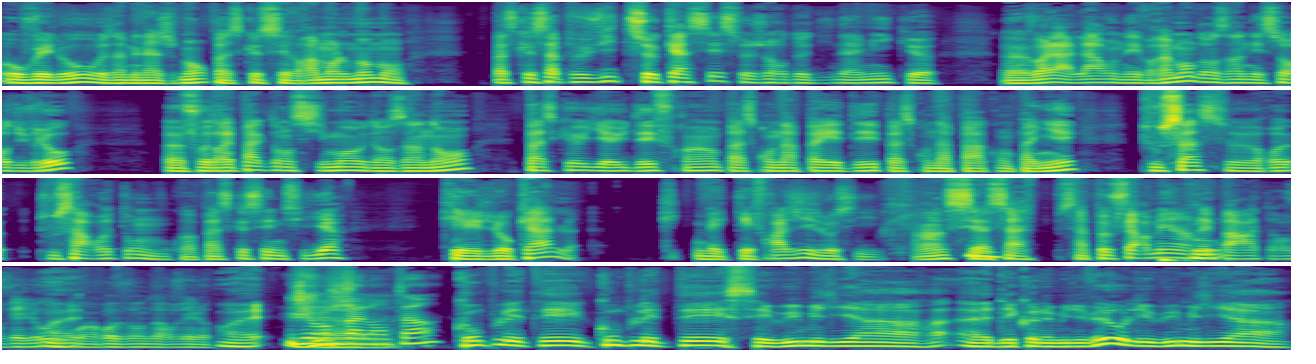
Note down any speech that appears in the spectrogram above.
au vélo, aux aménagements, parce que c'est vraiment le moment. Parce que ça peut vite se casser ce genre de dynamique. voilà, là, on est vraiment dans un essor du vélo. Il euh, faudrait pas que dans six mois ou dans un an, parce qu'il y a eu des freins, parce qu'on n'a pas aidé, parce qu'on n'a pas accompagné, tout ça, se tout ça retombe, quoi. Parce que c'est une filière qui est locale, mais qui est fragile aussi. Hein. Mm. Ça, ça, peut fermer un réparateur vélo ou un revendeur vélo. Jérôme Valentin compléter, compléter ces 8 milliards euh, d'économie du vélo, les 8 milliards,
